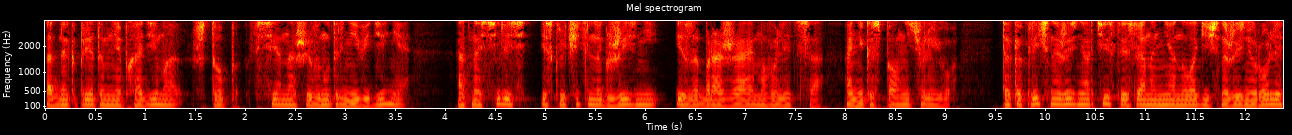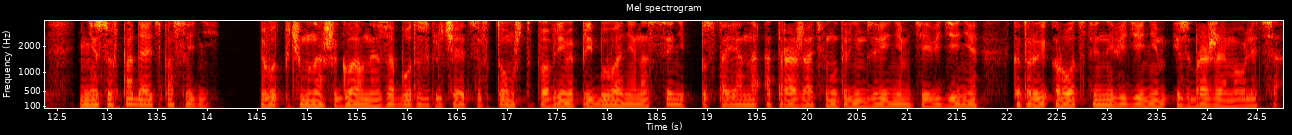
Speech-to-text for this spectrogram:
Однако при этом необходимо, чтобы все наши внутренние видения относились исключительно к жизни изображаемого лица, а не к исполнителю его, так как личная жизнь артиста, если она не аналогична жизни роли, не совпадает с последней. Вот почему наша главная забота заключается в том, чтобы во время пребывания на сцене постоянно отражать внутренним зрением те видения, которые родственны видениям изображаемого лица.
